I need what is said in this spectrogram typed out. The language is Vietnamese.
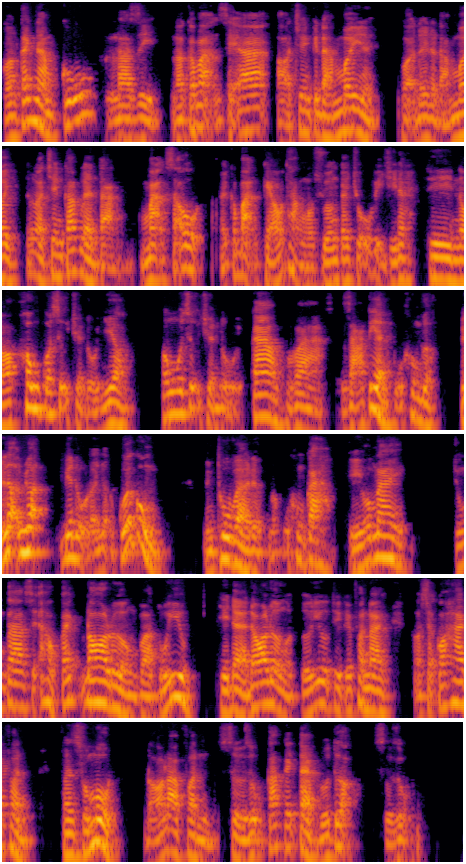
còn cách làm cũ là gì? Là các bạn sẽ ở trên cái đám mây này gọi đây là đám mây tức là trên các nền tảng mạng xã hội. Đấy, các bạn kéo thẳng nó xuống cái chỗ vị trí này thì nó không có sự chuyển đổi nhiều không có sự chuyển đổi cao và giá tiền cũng không được. Cái lợi nhuận biên độ lợi nhuận cuối cùng mình thu về được nó cũng không cao. Thì hôm nay chúng ta sẽ học cách đo lường và tối ưu. Thì để đo lường và tối ưu thì cái phần này nó sẽ có hai phần. Phần số 1 đó là phần sử dụng các cái tệp đối tượng sử dụng.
